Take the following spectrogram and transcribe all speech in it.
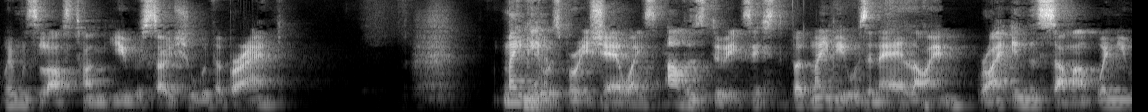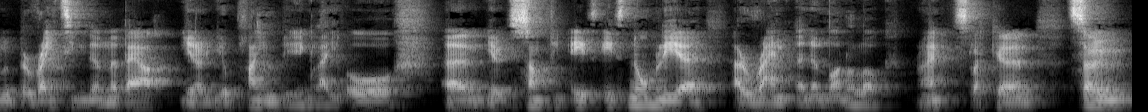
When was the last time you were social with a brand? Maybe yeah. it was British Airways. Others do exist, but maybe it was an airline, right? In the summer when you were berating them about, you know, your plane being late or, um, you know, something. It's, it's normally a, a rant and a monologue, right? It's like, um, so,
